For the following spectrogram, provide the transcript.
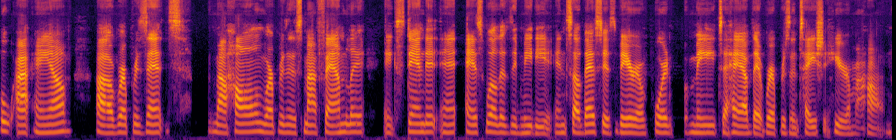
who I am, uh, represents my home, represents my family, extended and, as well as immediate. And so that's just very important for me to have that representation here in my home.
